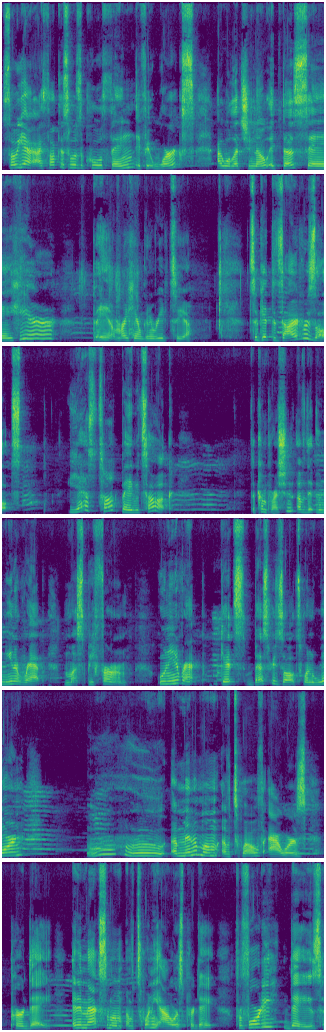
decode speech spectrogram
So yeah, I thought this was a cool thing. If it works, I will let you know. It does say here, bam, right here. I'm gonna read it to you. To get desired results. Yes, talk, baby, talk. The compression of the Unina wrap must be firm. Unina wrap gets best results when worn ooh, a minimum of 12 hours per day and a maximum of 20 hours per day for 40 days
